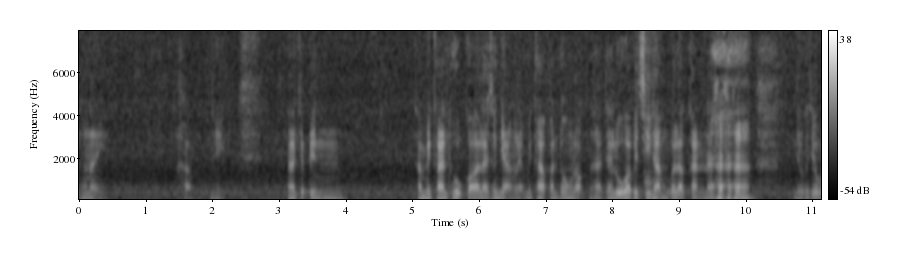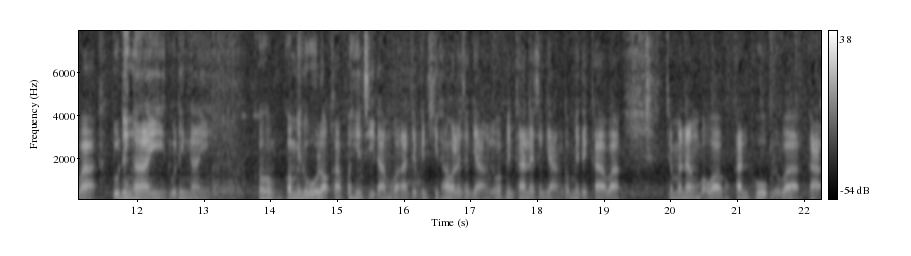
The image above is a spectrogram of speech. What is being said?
ข้างในครับนี่น่าจะเป็นถ้าไม่การทูบก็อะไรสักอย่างแหละไม่กล้าฟันธงหรอกนะฮะแต่รู้ว่าเป็นสีดำก็แล้วกันนะเดี๋ยวก็จะว่ารู้ได้ไงรู้ได้ไง ก็ก็ไม่รู้หรอกครับ ก็เห็นสีดำก็อาจจะเป็นขี้เท่าอะไรสักอย่าง หรือว่าเป็นกานอะไรสักอย่างก็ไม่ได้กล้าว่า จะมานั่งบอกว่ากั้นทูบหรือว่ากาก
